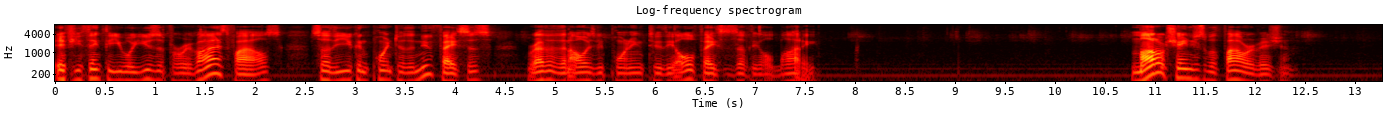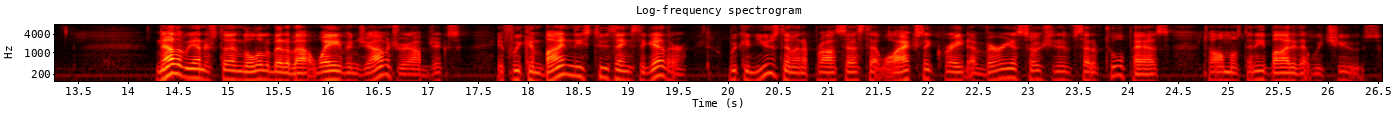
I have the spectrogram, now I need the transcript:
if you think that you will use it for revised files so that you can point to the new faces rather than always be pointing to the old faces of the old body. Model changes with file revision. Now that we understand a little bit about wave and geometry objects, if we combine these two things together, we can use them in a process that will actually create a very associative set of toolpaths to almost any body that we choose.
